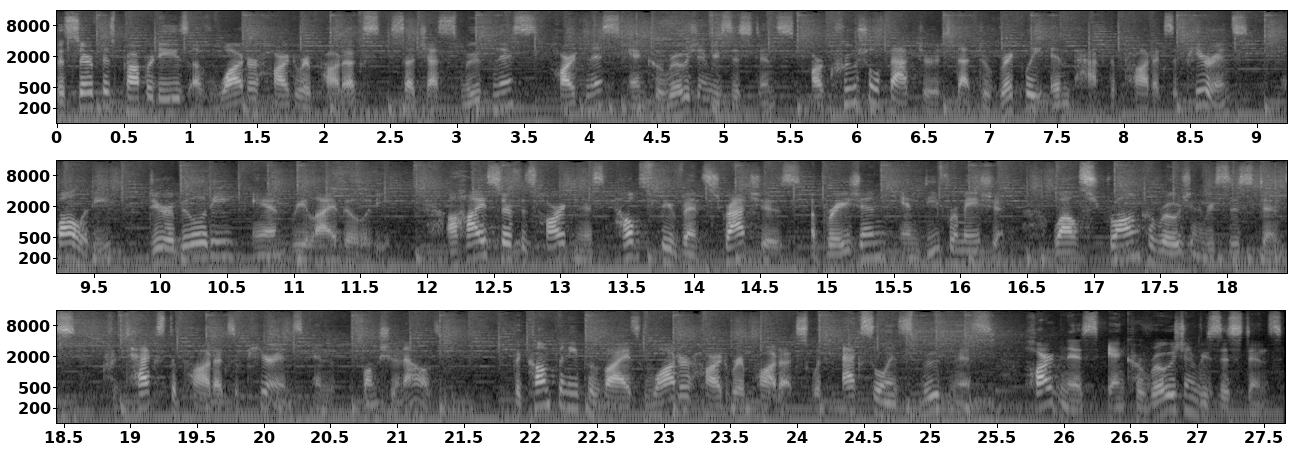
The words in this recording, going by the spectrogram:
The surface properties of water hardware products, such as smoothness, hardness, and corrosion resistance, are crucial factors that directly impact the product's appearance, quality, durability, and reliability. A high surface hardness helps prevent scratches, abrasion, and deformation, while strong corrosion resistance protects the product's appearance and functionality. The company provides water hardware products with excellent smoothness, hardness, and corrosion resistance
